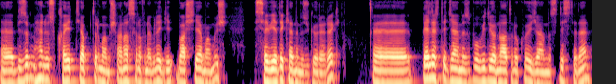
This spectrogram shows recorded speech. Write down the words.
bizim henüz kayıt yaptırmamış, ana sınıfına bile başlayamamış seviyede kendimizi görerek e, belirteceğimiz bu videonun altına koyacağımız listeden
